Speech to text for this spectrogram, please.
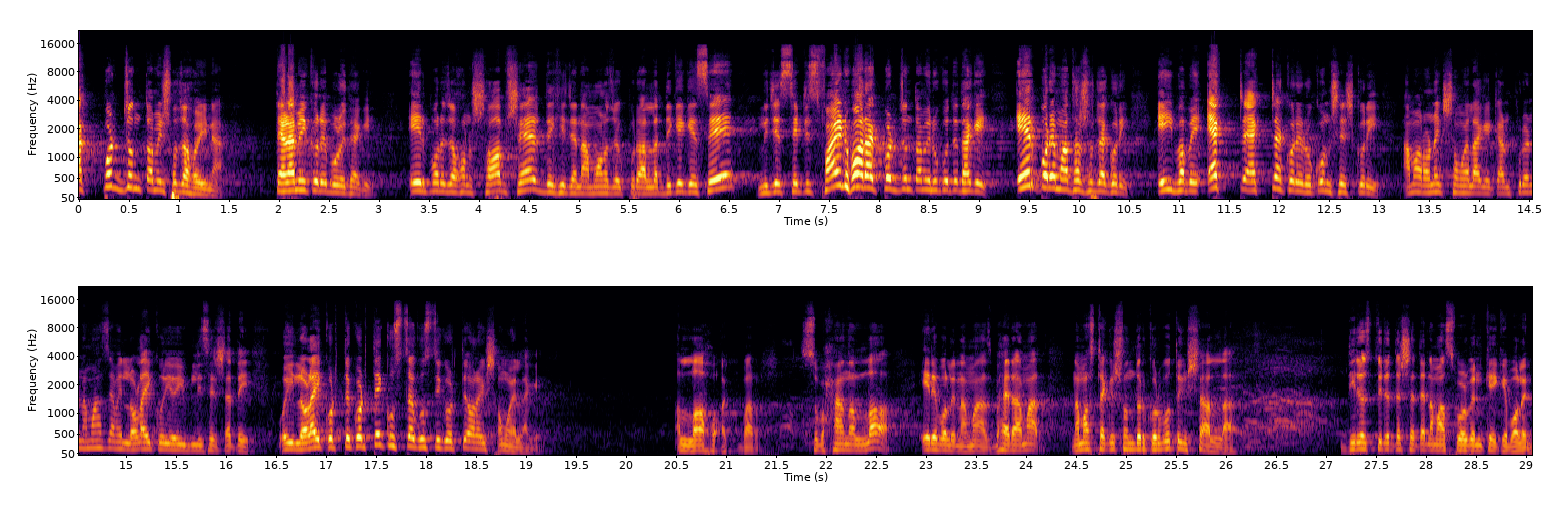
আগ পর্যন্ত আমি সোজা হই না। তেড়ামি করে পড়ে থাকি। এরপরে যখন সব শেষ, দেখি যে না, মনোযোগ পুরো আল্লাহর দিকে গেছে, নিজে স্যাটিসফাইড হওয়ার আগ পর্যন্ত আমি রুকুতে থাকি। এরপরে মাথা সোজা করি। এইভাবে একটা একটা করে রোকন শেষ করি। আমার অনেক সময় লাগে, কারণ পুরো নামাজে আমি লড়াই করি ওই ইবলিসের সাথে। ওই লড়াই করতে করতে কুস্তা কুস্তি করতে অনেক সময় লাগে। আল্লাহ আকবার। সুবহান আল্লাহ এরে বলে নামাজ, ভাইরা আমার, নামাজটাকে সুন্দর করব তো ইনশাআল্লাহ। ধীরস্থিরতার সাথে নামাজ পড়বেন কে কে বলেন?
